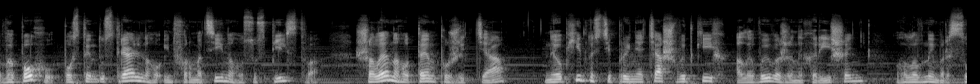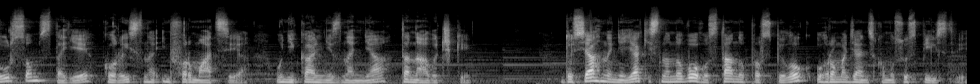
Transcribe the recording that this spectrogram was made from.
В епоху постіндустріального інформаційного суспільства, шаленого темпу життя, необхідності прийняття швидких, але виважених рішень, головним ресурсом стає корисна інформація, унікальні знання та навички. Досягнення якісно нового стану профспілок у громадянському суспільстві,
